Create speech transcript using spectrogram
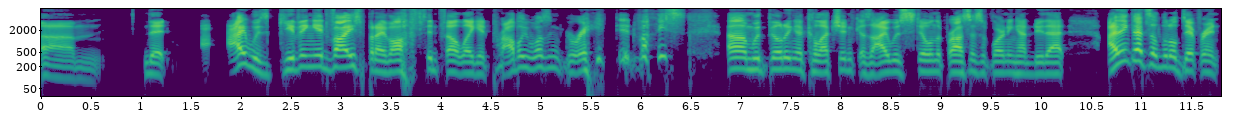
um, that I- was giving advice, but I've often felt like it probably wasn't great advice um, with building a collection because I was still in the process of learning how to do that. I think that's a little different,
